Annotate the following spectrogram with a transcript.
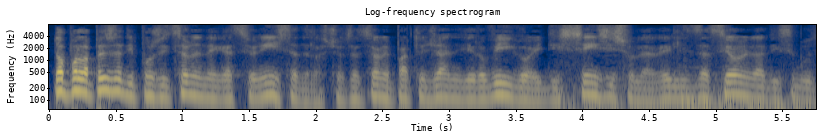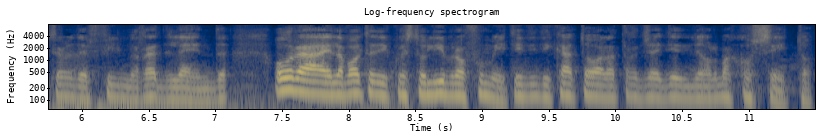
Dopo la presa di posizione negazionista dell'Associazione Partigiani di Rovigo e i dissensi sulla realizzazione e la distribuzione del film Red Land, ora è la volta di questo libro a fumetti dedicato alla tragedia di Norma Cossetto,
